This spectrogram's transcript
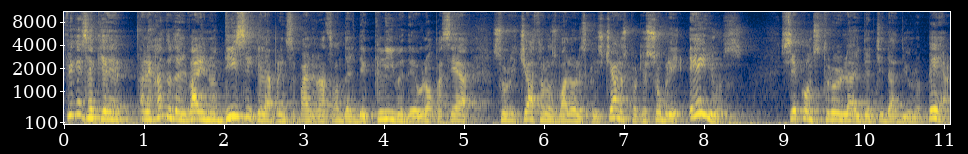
Fíjense que Alejandro del Valle no dice que la principal razón del declive de Europa sea su rechazo a los valores cristianos, porque sobre ellos se construye la identidad europea.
